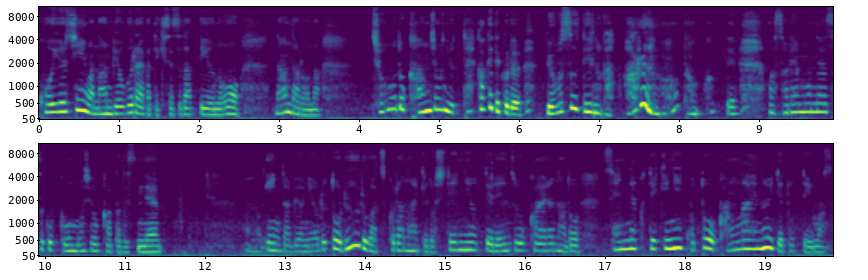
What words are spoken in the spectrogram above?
こういうシーンは何秒ぐらいが適切だっていうのを何だろうなちょうど感情に訴えかけてくる 秒数っていうのがあるの？と思って、まあ、それもねすごく面白かったですね。あのインタビューによるとルールは作らないけど視点によってレンズを変えるなど戦略的にことを考え抜いて撮っています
